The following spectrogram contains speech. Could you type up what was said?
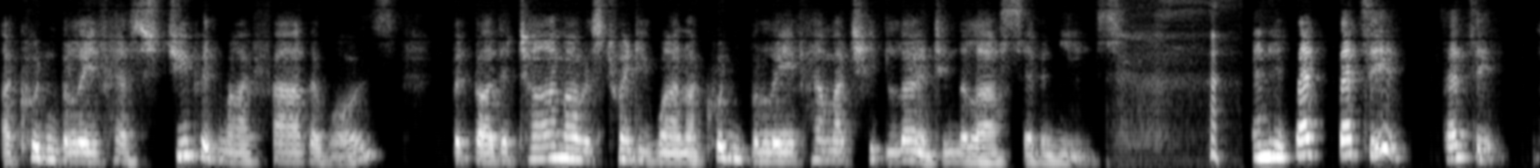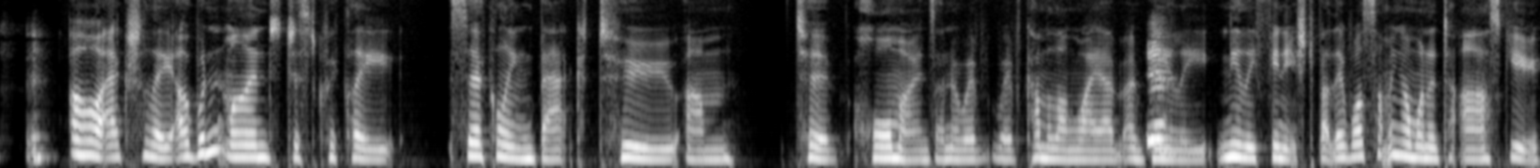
I couldn't believe how stupid my father was. But by the time I was 21, I couldn't believe how much he'd learnt in the last seven years. and that, that's it. That's it. Oh, actually, I wouldn't mind just quickly circling back to um, to hormones, I know we've we've come a long way. I'm, I'm Yeah. nearly nearly finished, but there was something I wanted to ask you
